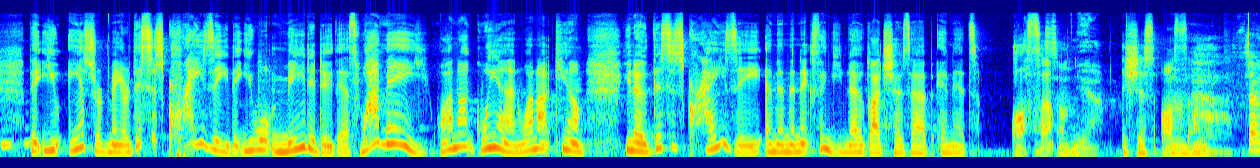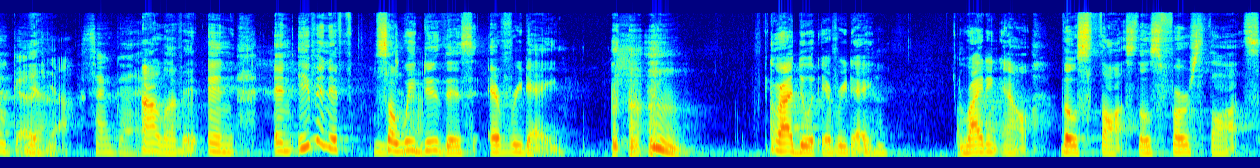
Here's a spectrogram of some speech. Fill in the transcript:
mm-hmm. that you answered me, or this is crazy that you want me to do this. Why me? Why not Gwen? Why not Kim? You know, this is crazy. And then the next thing you know, God shows up, and it's awesome. Yeah. It's just awesome. So good. Yeah. Yeah. So good. I love it. And and even if so we do this every day. or I do it every day, Writing out those thoughts, those first thoughts,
